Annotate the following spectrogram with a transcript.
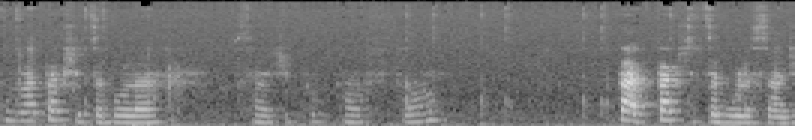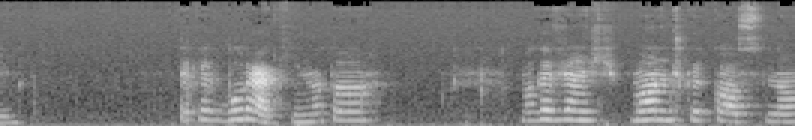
Chyba tak się cebulę sadzi po prostu. Tak, tak się cebulę sadzi. Tak jak buraki, no to mogę wziąć mączkę kostną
